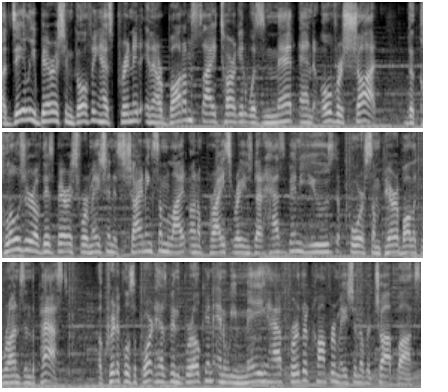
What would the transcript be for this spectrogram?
A daily bearish engulfing has printed and our bottom side target was met and overshot. The closure of this bearish formation is shining some light on a price range that has been used for some parabolic runs in the past. A critical support has been broken and we may have further confirmation of a chop box.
